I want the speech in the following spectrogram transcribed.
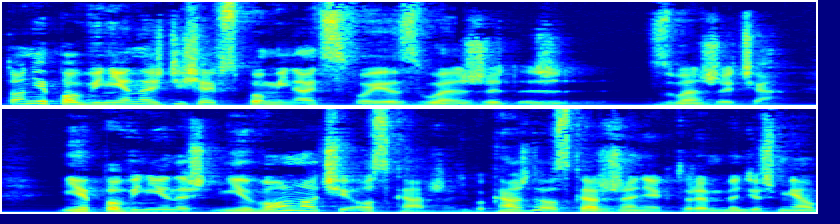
to nie powinieneś dzisiaj wspominać swoje złe, ży, złe życie. Nie powinieneś, nie wolno ci oskarżać, bo każde oskarżenie, które będziesz miał,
